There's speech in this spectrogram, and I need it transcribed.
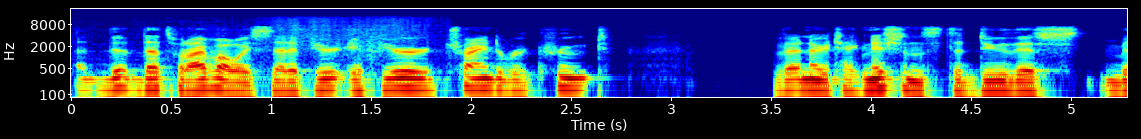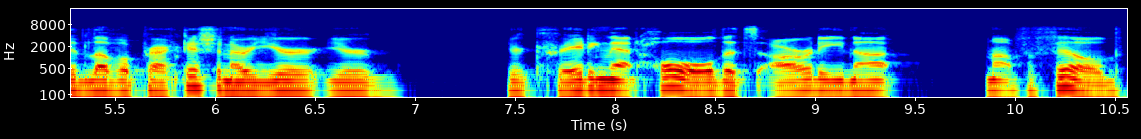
th- that's what I've always said. If you're if you're trying to recruit veterinary technicians to do this mid-level practitioner, you're you're you're creating that hole that's already not not fulfilled.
